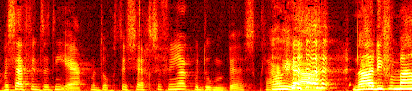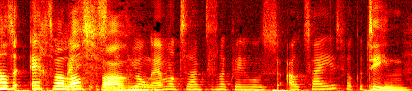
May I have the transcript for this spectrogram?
Maar zij vindt het niet erg. Mijn dochter zegt ze van, ja, ik bedoel mijn best. Klaar. Oh ja. Nou, die van mij had er echt wel Maar last is nog van. jong, hè? Want het hangt ervan, ik weet niet hoe oud zij is. Welke dochter. Tien.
